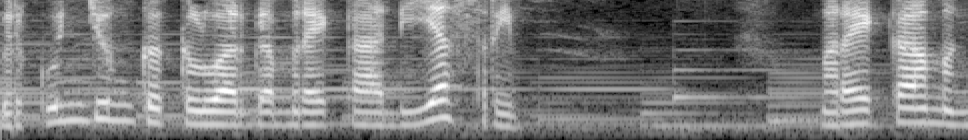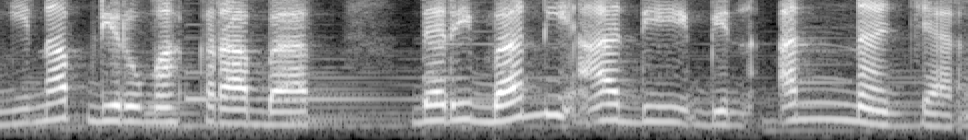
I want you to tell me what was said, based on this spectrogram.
berkunjung ke keluarga mereka di Yasrib. Mereka menginap di rumah kerabat dari Bani Adi bin An-Najjar.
